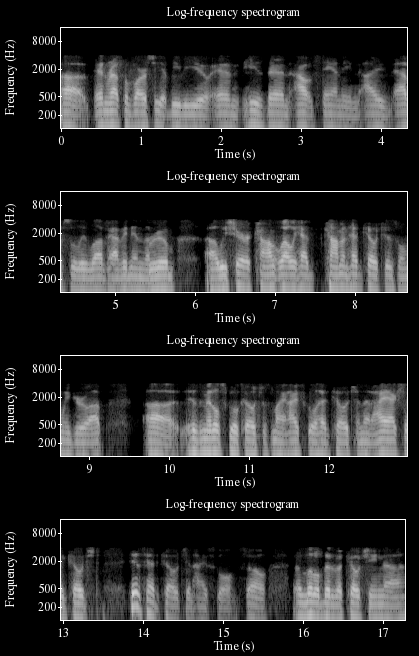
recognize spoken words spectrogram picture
uh, and wrestled varsity at BVU, and he's been outstanding. I absolutely love having him in the room. Uh, we share a common, well, we had common head coaches when we grew up. Uh, his middle school coach was my high school head coach, and then I actually coached his head coach in high school. So a little bit of a coaching uh,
